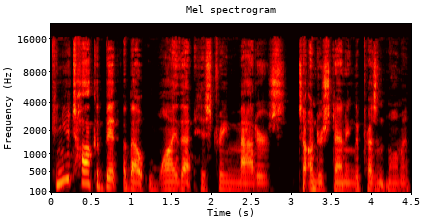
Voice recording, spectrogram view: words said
Can you talk a bit about why that history matters to understanding the present moment?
